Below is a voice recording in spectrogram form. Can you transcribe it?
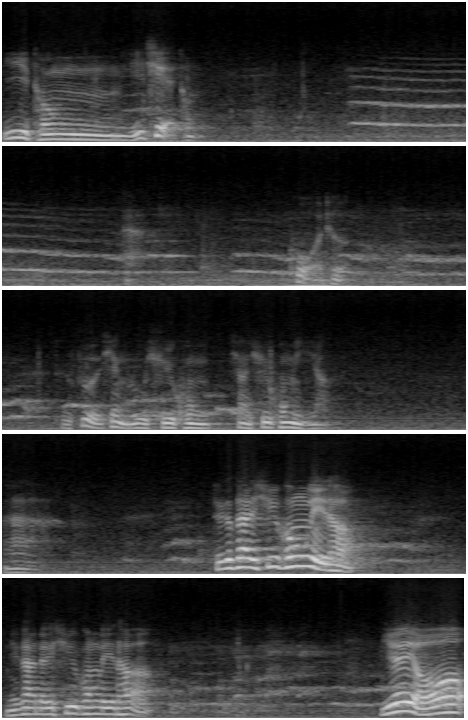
一通一切通，啊，廓彻这个自性如虚空，像虚空一样，啊，这个在虚空里头，你看这个虚空里头也有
